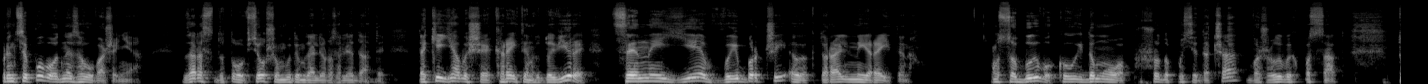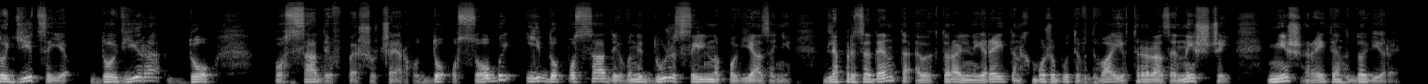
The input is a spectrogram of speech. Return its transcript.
Принципово одне зауваження. Зараз до того всього, що ми будемо далі розглядати. Таке явище, як рейтинг довіри, це не є виборчий електоральний рейтинг. Особливо, коли йде мова про щодо посідача важливих посад. Тоді це є довіра до посади в першу чергу, до особи і до посади. Вони дуже сильно пов'язані. Для президента електоральний рейтинг може бути в два і в три рази нижчий, ніж рейтинг довіри.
